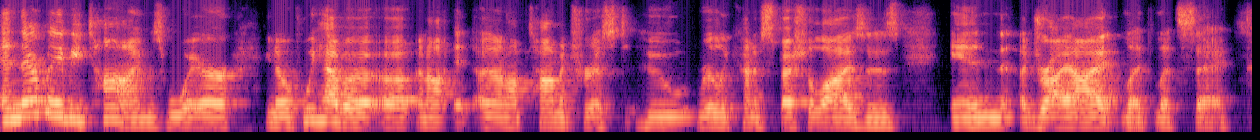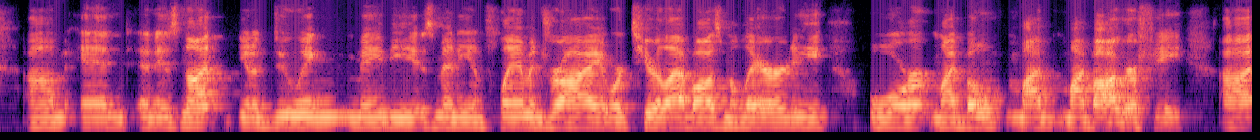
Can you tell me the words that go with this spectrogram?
And there may be times where you know if we have a, a an, an optometrist who really kind of specializes in a dry eye let, let's say um, and and is not you know doing maybe as many InflammaDry or TearLab osmolarity or my bone my meibography uh,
